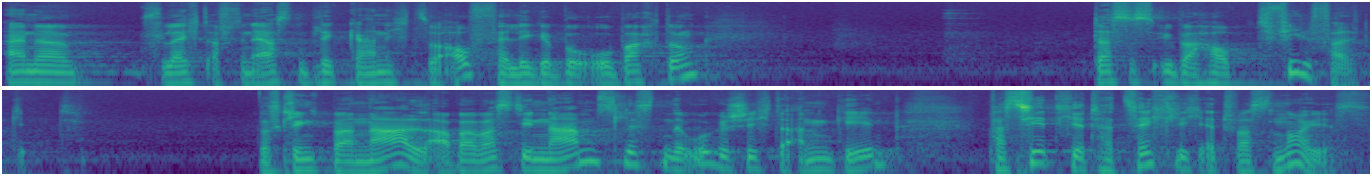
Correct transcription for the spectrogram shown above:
eine vielleicht auf den ersten Blick gar nicht so auffällige Beobachtung, dass es überhaupt Vielfalt gibt. Das klingt banal, aber was die Namenslisten der Urgeschichte angeht, passiert hier tatsächlich etwas Neues.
